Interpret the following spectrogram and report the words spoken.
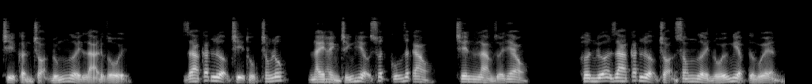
chỉ cần chọn đúng người là được rồi. Ra cắt lượng trị thuộc trong lúc này hành chính hiệu suất cũng rất cao, trên làm dưới theo. Hơn nữa ra cắt lượng chọn xong người nối nghiệp tự nguyện,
